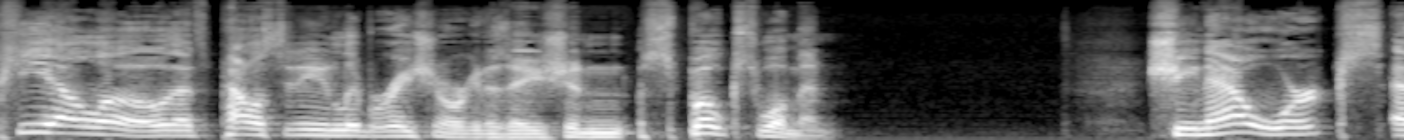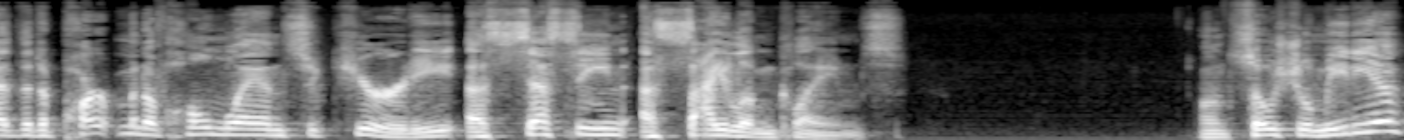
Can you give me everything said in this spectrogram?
PLO, that's Palestinian Liberation Organization, spokeswoman. She now works at the Department of Homeland Security assessing asylum claims. On social media,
